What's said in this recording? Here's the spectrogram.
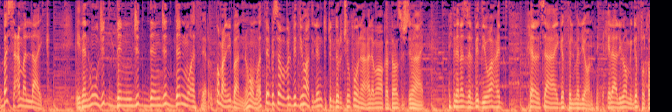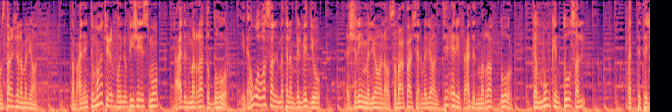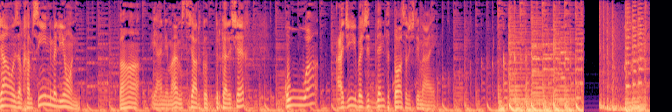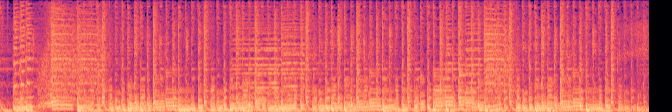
بس عمل like. إذا هو جدا جدا جدا مؤثر. طبعا يبان هو مؤثر بسبب الفيديوهات اللي أنتم تقدروا تشوفونها على مواقع التواصل الاجتماعي. إذا نزل فيديو واحد خلال ساعة يقفل مليون. خلال يوم يقفل 15 مليون. طبعا أنتم ما تعرفوا إنه في شيء اسمه عدد مرات الظهور. إذا هو وصل مثلا في الفيديو 20 مليون أو 17 مليون. تعرف عدد مرات الظهور كم ممكن توصل؟ قد تتجاوز ال 50 مليون. ف يعني مع مستشار تركي الشيخ قوة عجيبة جدا في التواصل الاجتماعي.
